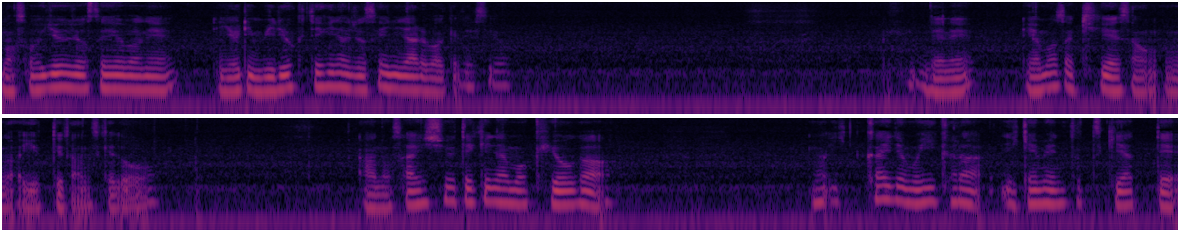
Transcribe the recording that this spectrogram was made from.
まあそういう女性はねより魅力的な女性になるわけですよ。でね山崎圭さんが言ってたんですけどあの最終的な目標がまあ一回でもいいからイケメンと付き合って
